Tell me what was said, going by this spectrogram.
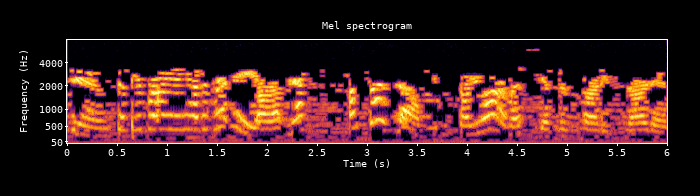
tuned. Cynthia Brian and Heather Brittany are up next on Starstyle. So you are. Let's get this party started.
